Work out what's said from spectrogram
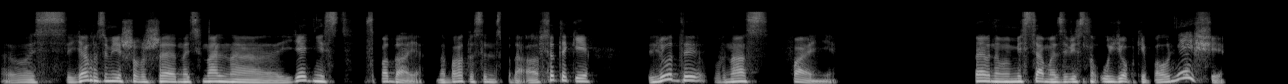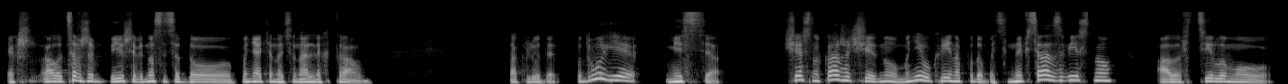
ось я розумію, що вже національна єдність спадає, набагато сильно спадає. Але все-таки люди в нас файні. Певними місцями, звісно, уйобки повніші, якщо, але це вже більше відноситься до поняття національних травм. Так, люди. По-друге, місця. Чесно кажучи, ну, мені Україна подобається. Не вся, звісно, але в цілому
